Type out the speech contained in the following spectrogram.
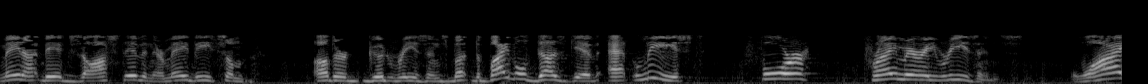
may not be exhaustive, and there may be some other good reasons, but the Bible does give at least four primary reasons why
